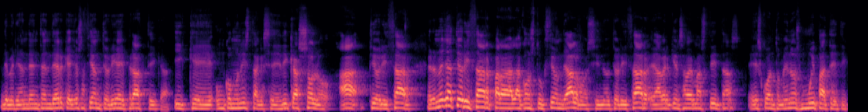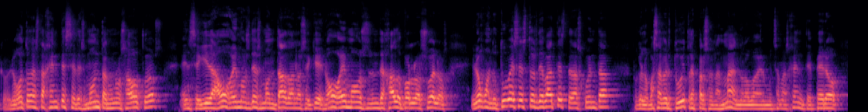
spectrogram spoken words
deberían de entender que ellos hacían teoría y práctica y que un comunista que se dedica solo a teorizar, pero no ya teorizar para la construcción de algo, sino teorizar eh, a ver quién sabe más citas, es cuanto menos muy patético. Luego toda esta gente se desmontan unos a otros, enseguida, oh, hemos desmontado a no sé quién, oh, hemos dejado por los suelos. Y luego cuando tú ves estos debates te das cuenta, porque lo vas a ver tú y tres personas más, no lo va a ver mucha más gente, pero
